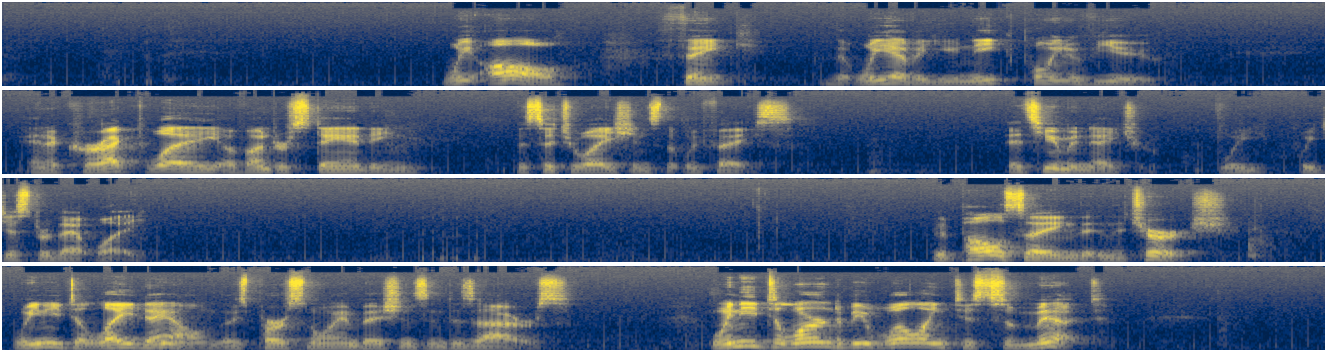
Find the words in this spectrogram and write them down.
We all think that we have a unique point of view and a correct way of understanding the situations that we face. It's human nature. We, we just are that way. But Paul's saying that in the church, we need to lay down those personal ambitions and desires. We need to learn to be willing to submit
